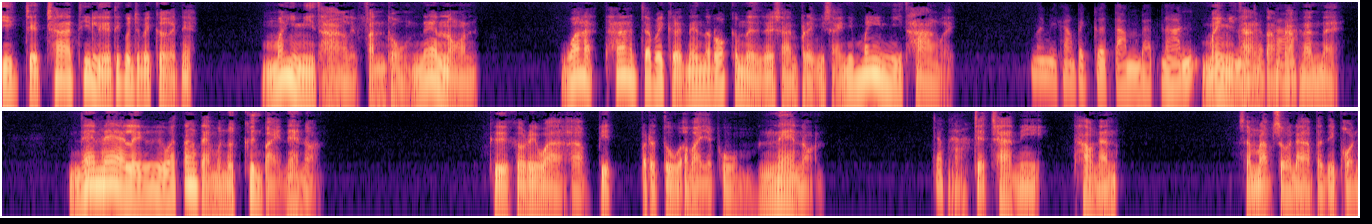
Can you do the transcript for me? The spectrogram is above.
อีกเจ็ดชาติที่เหลือที่คุณจะไปเกิดเนี่ย ไม่มีทางเลยฟันธงแน่นอน ว่าถ้าจะไปเกิดในนรกกำเนิดเดรัจฉานเปรตวิสัยนี่ไม่มีทางเลย ไม่มีทางไปเกิดต่ำแบบนั้น ไม่มีทางต่ำแบบนั้นแน่แน่ๆเลยก็คือว่าตั้งแต่มนุษย์ขึ้นไปแน่นอน คือเขาเรียกว่าปิดประตูอบายภูมิแน่นอน เจ้าค่ะเจ็ดชาตินี้เท่านั้นสำหรับโสดาปัตติผล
